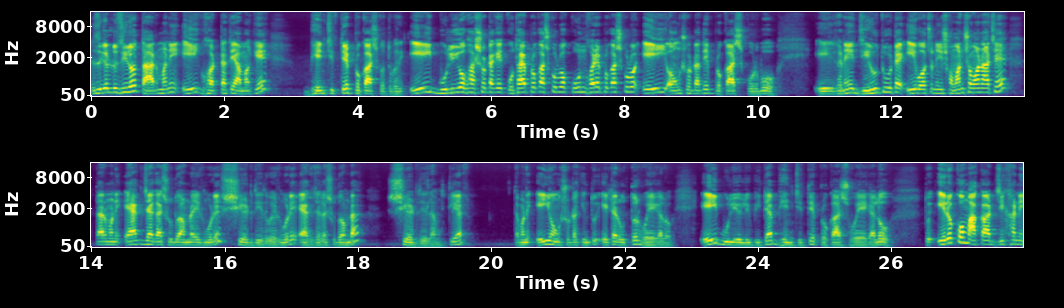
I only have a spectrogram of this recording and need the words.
ইজিক্যাল টু জিরো তার মানে এই ঘরটাতে আমাকে ভেন চিত্রে প্রকাশ করতে হবে। এই বুলীয় ভাষ্যটাকে কোথায় প্রকাশ করব? কোন ঘরে প্রকাশ করব? এই অংশটাতে প্রকাশ করব। এখানে যেহেতু এটা এ বচনে সমান সমান আছে, তার মানে এক জায়গায় শুধু আমরা এর করে শেড দিয়ে দেবো এর করে এক জায়গায় শুধু আমরা শেড দিলাম ক্লিয়ার তার মানে এই অংশটা কিন্তু এটার উত্তর হয়ে গেল। এই বুলীয় লিপিটা ভেনচিত্রে প্রকাশ হয়ে গেল। তো এরকম আকার যেখানে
